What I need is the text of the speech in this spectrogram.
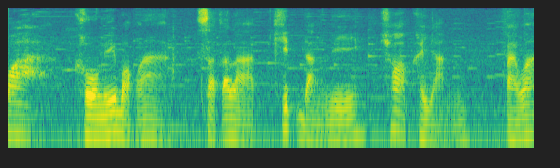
ว่าโครงนี้บอกว่าสักราชคิดดังนี้ชอบขยัน แปลว่า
